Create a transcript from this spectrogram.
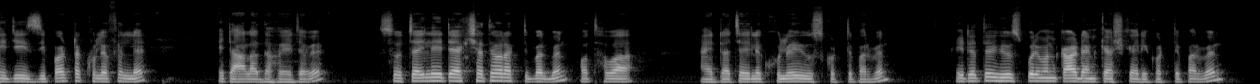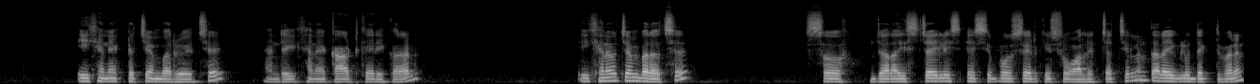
এই যে জিপারটা খুলে ফেললে এটা আলাদা হয়ে যাবে। সো চাইলে এটা একসাথেও রাখতে পারবেন অথবা এটা চাইলে খুলে ইউজ করতে পারবেন। এটাতেও হিউজ পরিমাণ কার্ড অ্যান্ড ক্যাশ ক্যারি করতে পারবেন। এইখানে একটা চেম্বার রয়েছে অ্যান্ড এইখানে কার্ড ক্যারি করার। এইখানেও চেম্বার আছে। সো যারা স্টাইলিশ এসি বোসের কিছু ওয়ালেট চাচ্ছিলেন, তারা এগুলো দেখতে পারেন।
